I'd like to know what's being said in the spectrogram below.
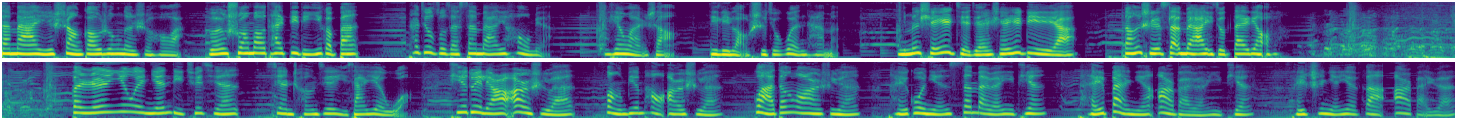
三白阿姨上高中的时候啊，和双胞胎弟弟一个班，她就坐在三白阿姨后面。一天晚上，地理老师就问他们：“你们谁是姐姐，谁是弟弟呀？”当时三白阿姨就呆掉了。本人因为年底缺钱，现承接以下业务：贴对联二十元，放鞭炮二十元，挂灯笼二十元，陪过年三百元一天，陪拜年二百元一天，陪吃年夜饭二百元。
